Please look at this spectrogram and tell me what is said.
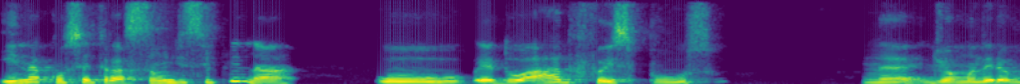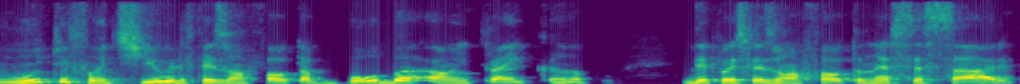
e na concentração disciplinar. O Eduardo foi expulso, né, de uma maneira muito infantil, ele fez uma falta boba ao entrar em campo, depois fez uma falta necessária,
